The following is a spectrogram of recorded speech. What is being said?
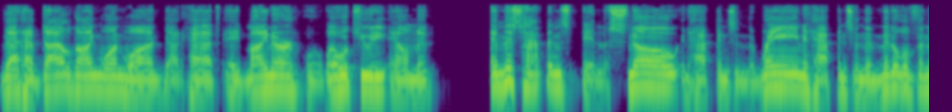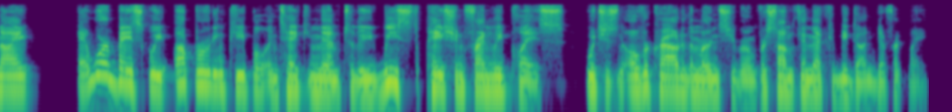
that have dialed 911 that have a minor or low acuity ailment. And this happens in the snow, it happens in the rain, it happens in the middle of the night. And we're basically uprooting people and taking them to the least patient friendly place, which is an overcrowded emergency room for something that could be done differently.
